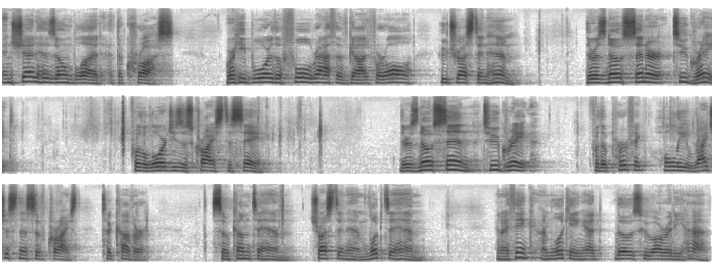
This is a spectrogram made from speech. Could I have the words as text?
and shed His own blood at the cross, where He bore the full wrath of God for all who trust in Him. There is no sinner too great for the Lord Jesus Christ to save. There is no sin too great for the perfect, holy righteousness of Christ to cover. So come to Him, trust in Him, look to Him. And I think I'm looking at those who already have.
